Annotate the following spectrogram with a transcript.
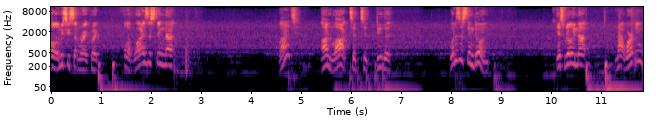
Oh, let me see something right quick. Hold up. Why is this thing not... What? Unlocked to, to do the... What is this thing doing? It's really not not working?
